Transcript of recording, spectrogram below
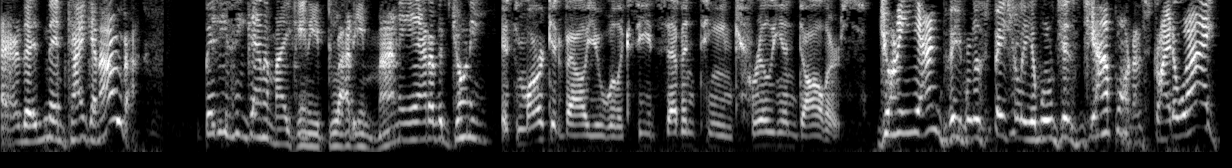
uh, them taking over. But is he going to make any bloody money out of it, Johnny? Its market value will exceed $17 trillion. Johnny, young people especially will just jump on it straight away.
